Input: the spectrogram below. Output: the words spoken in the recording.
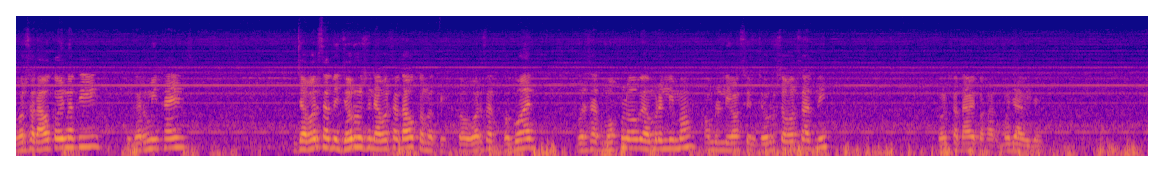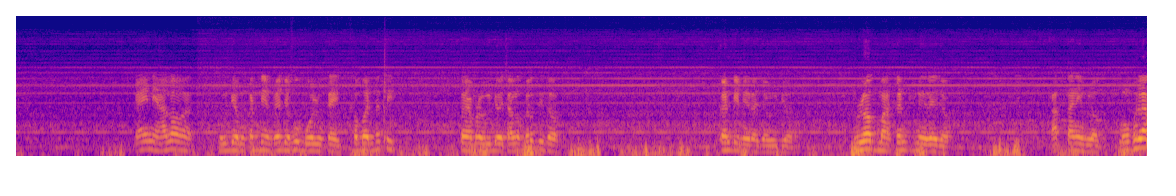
વરસાદ આવતોય નથી, ગરમી થાય. જ્યાં વરસાદની જરૂર છે ને વરસાદ આવતો નથી. તો વરસાદ ભગવાન, વરસાદ મોકલો હવે અમરેલીમાં. અમરેલી આવશે જરૂર છે વરસાદની. વરસાદ આવે તો સારું મજા આવી જાય. કાંઈ નહીં, હાલો વીડિયો કન્ટિન્યુ રહેજો. શું બોલું કાંઈ ખબર નથી. તો આપણો વીડિયો ચાલુ કરી દીધો. કન્ટિન્યુ રહેજો વીડિયો બ્લોગમાં કન્ટિન્યુ રહેજો. કાપતાની બ્લોગ હું ભલે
